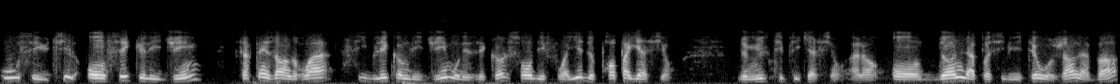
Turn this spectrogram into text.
où c'est utile. On sait que les gyms, certains endroits ciblés comme les gyms ou les écoles sont des foyers de propagation, de multiplication. Alors, on donne la possibilité aux gens là-bas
